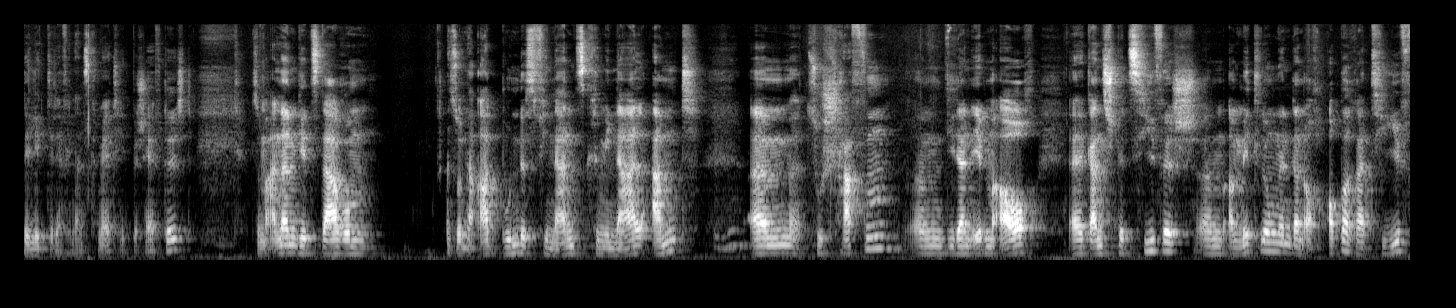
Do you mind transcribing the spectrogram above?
Delikte der Finanzkriminalität beschäftigt. Zum anderen geht es darum, so eine Art Bundesfinanzkriminalamt mhm. ähm, zu schaffen, ähm, die dann eben auch äh, ganz spezifisch ähm, Ermittlungen dann auch operativ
